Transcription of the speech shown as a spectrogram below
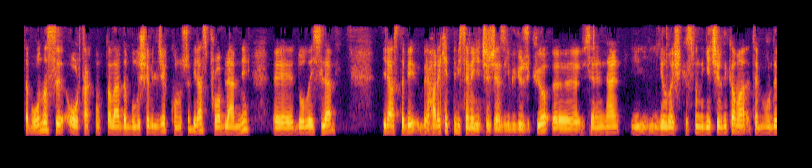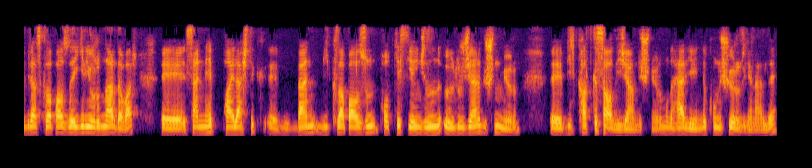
Tabii o nasıl ortak noktalarda buluşabilecek konusu biraz problemli. E, dolayısıyla biraz da bir, bir hareketli bir sene geçireceğiz gibi gözüküyor. Ee, senenin her yılbaşı kısmını geçirdik ama tabii burada biraz Clubhouse'la ilgili yorumlar da var. Ee, seninle hep paylaştık. Ee, ben bir Clubhouse'un podcast yayıncılığını öldüreceğini düşünmüyorum. Ee, bir katkı sağlayacağını düşünüyorum. Bunu her yayında konuşuyoruz genelde.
